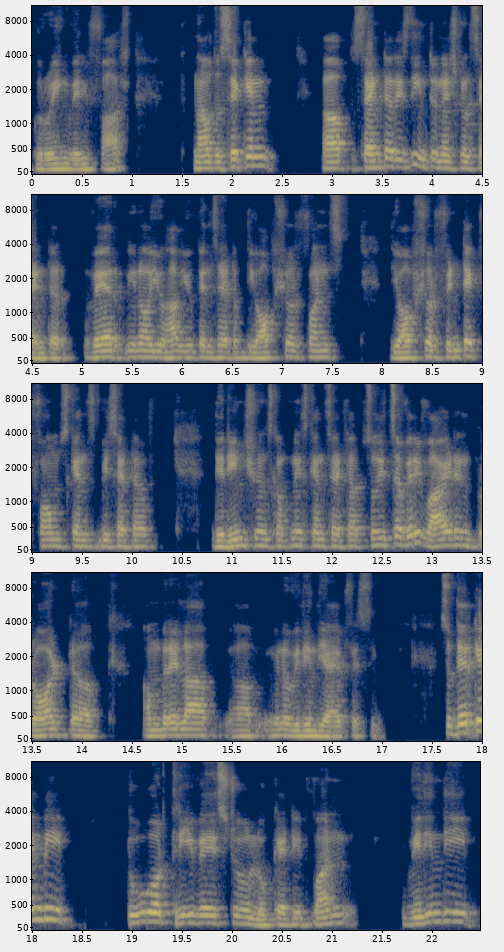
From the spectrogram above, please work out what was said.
growing very fast. Now the second uh, center is the international center, where you know you have you can set up the offshore funds, the offshore fintech firms can be set up, the reinsurance companies can set up. So it's a very wide and broad uh, umbrella, uh, you know, within the IFSC. So there can be two or three ways to look at it. One, within the,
